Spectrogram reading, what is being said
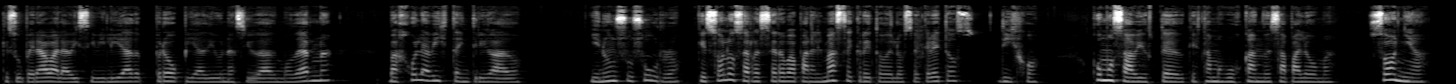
que superaba la visibilidad propia de una ciudad moderna, bajó la vista intrigado, y en un susurro, que sólo se reserva para el más secreto de los secretos, dijo ¿Cómo sabe usted que estamos buscando esa paloma? Sonia,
